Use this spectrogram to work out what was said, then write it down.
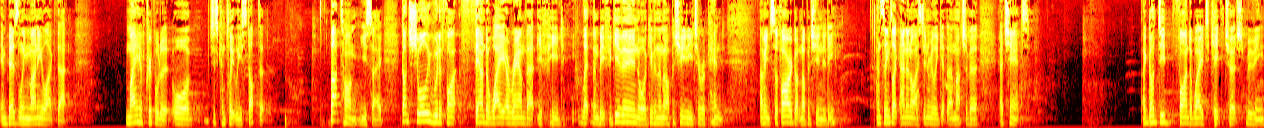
embezzling money like that may have crippled it or just completely stopped it. But, Tom, you say, God surely would have found a way around that if He'd let them be forgiven or given them an opportunity to repent. I mean, Sapphira got an opportunity, and seems like Ananias didn't really get that much of a, a chance. And God did find a way to keep the church moving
